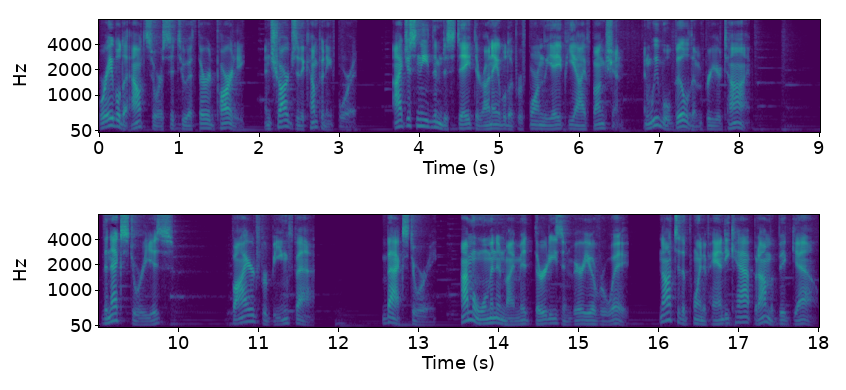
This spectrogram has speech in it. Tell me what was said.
we're able to outsource it to a third party and charge the company for it. I just need them to state they're unable to perform the API function, and we will bill them for your time. The next story is Fired for Being Fat. Backstory I'm a woman in my mid 30s and very overweight. Not to the point of handicap, but I'm a big gal.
